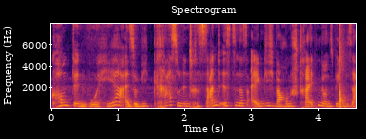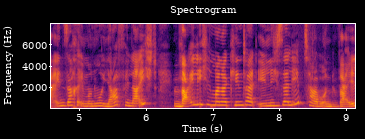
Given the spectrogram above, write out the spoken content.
kommt denn woher? Also wie krass und interessant ist denn das eigentlich? Warum streiten wir uns wegen dieser einen Sache immer nur? Ja, vielleicht, weil ich in meiner Kindheit Ähnliches erlebt habe und weil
